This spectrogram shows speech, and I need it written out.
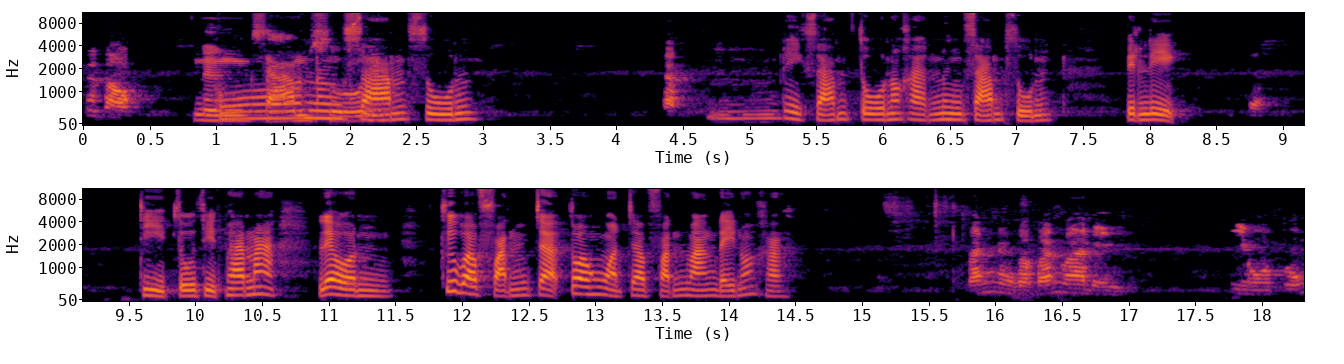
คือเก่า หนึ่งสามหนึ่ศูงนย์สามศูนย์ครับ อืมเลขสามตัวเนาะค่ะหนึ่งสามศูนย์เป็นเลขที่ตัวติดพานมาแล้วอัน คือว่าฝันจะต้องหวดจะฝันวางใดเนาะค่ะวันหนึ่งก็วันมาได้อยู่ตรง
